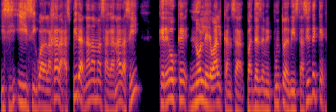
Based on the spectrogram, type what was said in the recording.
Y si, y si Guadalajara aspira nada más a ganar así, creo que no le va a alcanzar, desde mi punto de vista. Así es de que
